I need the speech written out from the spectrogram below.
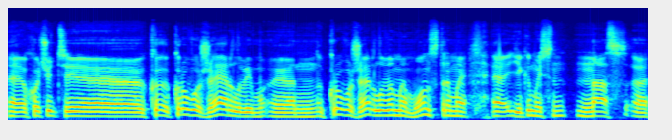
е, хочуть е, кровожерливі, е, кровожерливими монстрами, е, якимось нас е,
